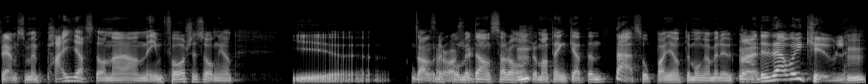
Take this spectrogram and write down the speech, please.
främst som en pajas då när han inför säsongen. I, eh, Dansar och har sig. dansar och har Mm. Och man tänker att den där sopan gör inte många minuter. Men det där var ju kul.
